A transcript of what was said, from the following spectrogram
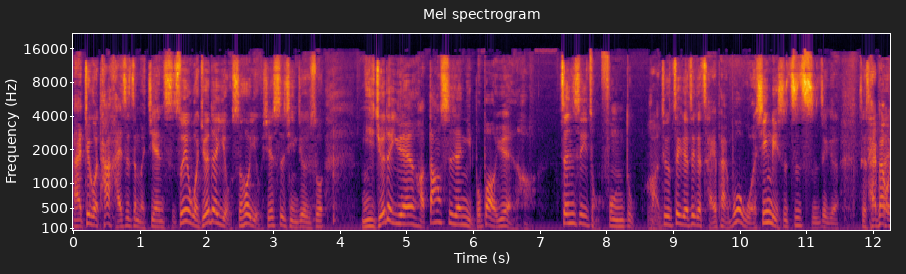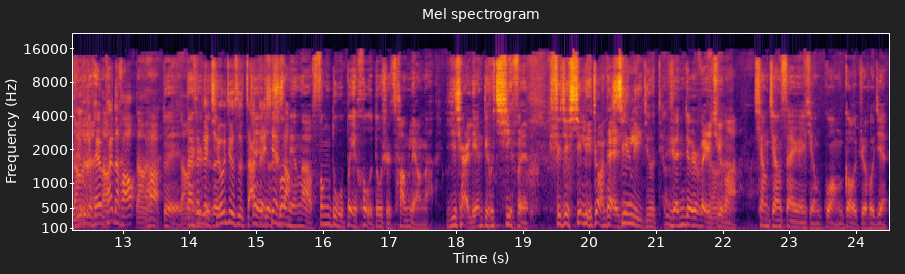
哎，结果他还是这么坚持，所以我觉得有时候有些事情就是说，你觉得冤哈，当事人你不抱怨哈，真是一种风度哈。就这个这个裁判，不过我心里是支持这个这个裁判，我觉得这个裁判判得好啊。对，但是这个球就是砸在线上说明啊，风度背后都是苍凉啊，一下连丢七分，实际心理状态，心里就人就是委屈嘛。锵锵三人行，广告之后见。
